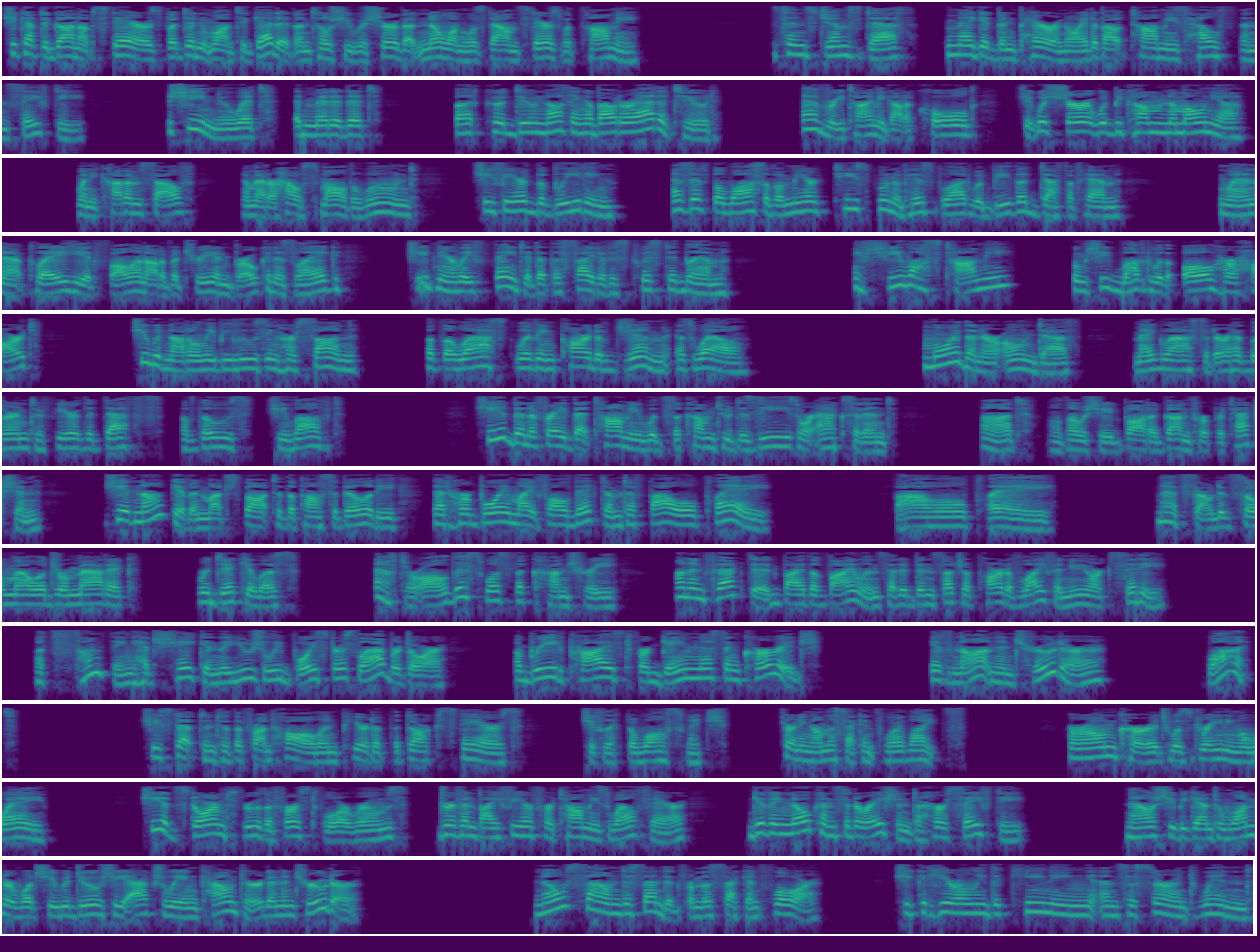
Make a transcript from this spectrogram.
She kept a gun upstairs, but didn't want to get it until she was sure that no one was downstairs with Tommy. Since Jim's death, Meg had been paranoid about Tommy's health and safety. She knew it, admitted it, but could do nothing about her attitude. Every time he got a cold, she was sure it would become pneumonia. When he cut himself, no matter how small the wound, she feared the bleeding, as if the loss of a mere teaspoon of his blood would be the death of him. When, at play, he had fallen out of a tree and broken his leg, she'd nearly fainted at the sight of his twisted limb. If she lost Tommy, whom she loved with all her heart, she would not only be losing her son, but the last living part of Jim as well. More than her own death, Meg Lassiter had learned to fear the deaths of those she loved. She had been afraid that Tommy would succumb to disease or accident, but, although she'd bought a gun for protection, she had not given much thought to the possibility that her boy might fall victim to foul play. Foul play. That sounded so melodramatic, ridiculous. After all, this was the country, uninfected by the violence that had been such a part of life in New York City. But something had shaken the usually boisterous Labrador, a breed prized for gameness and courage. If not an intruder, what? She stepped into the front hall and peered up the dark stairs. She flicked a wall switch, turning on the second floor lights. Her own courage was draining away. She had stormed through the first floor rooms, driven by fear for Tommy's welfare, giving no consideration to her safety. Now she began to wonder what she would do if she actually encountered an intruder. No sound descended from the second floor. She could hear only the keening and susurrant wind.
